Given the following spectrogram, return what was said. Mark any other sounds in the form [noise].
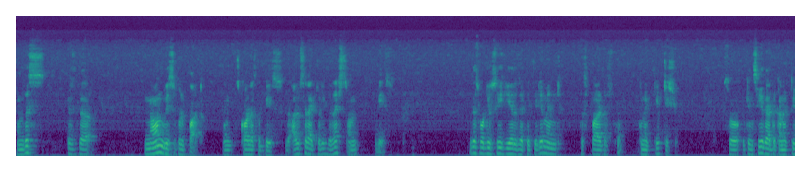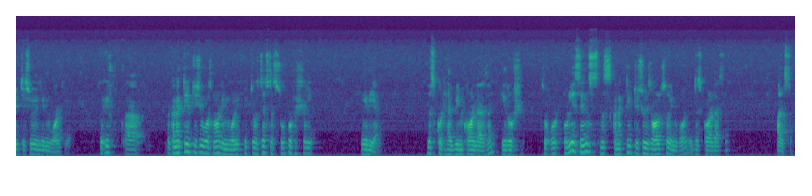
and this is the non-visible part and it's called as the base. The ulcer actually rests on base. This what you see here is epithelium and this part is the connective tissue. So you can see that the connective tissue is involved here. So if uh, the connective tissue was not involved, if it was just a superficial area, this could have been called as an erosion. So only since this connective tissue is also involved, it is called as an ulcer.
